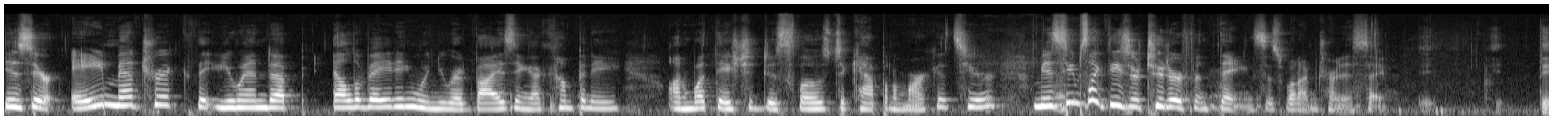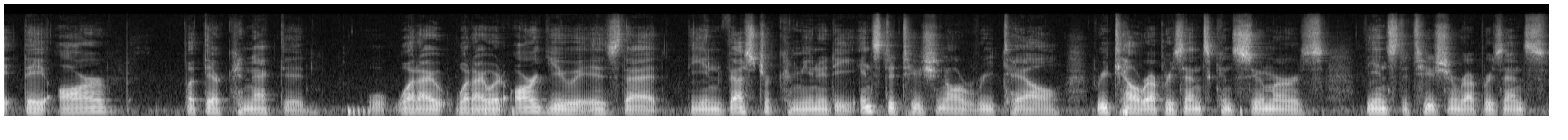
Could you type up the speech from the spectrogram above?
Is there a metric that you end up elevating when you're advising a company on what they should disclose to capital markets here? I mean, it seems like these are two different things, is what I'm trying to say. They, they are, but they're connected. What I, what I would argue is that the investor community, institutional, retail, retail represents consumers, the institution represents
